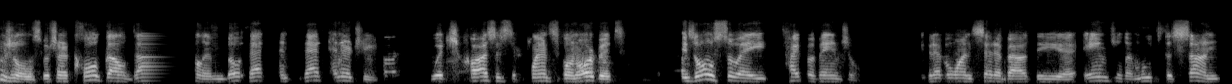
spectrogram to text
angels, which are called Galgalim, that that energy which causes the plants to go in orbit, is also a type of angel. If everyone said about the uh, angel that moves the sun,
